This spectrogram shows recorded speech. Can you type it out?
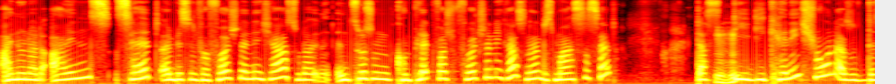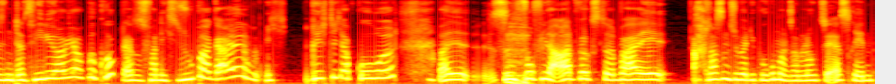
101 Set ein bisschen vervollständigt hast oder inzwischen komplett vervollständigt hast, ne, das Master Set. Das, mhm. Die, die kenne ich schon, also das, das Video habe ich auch geguckt, also das fand ich super geil, hat mich richtig abgeholt, weil es sind so viele Artworks dabei, Ach, lass uns über die Pokémon-Sammlung zuerst reden.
